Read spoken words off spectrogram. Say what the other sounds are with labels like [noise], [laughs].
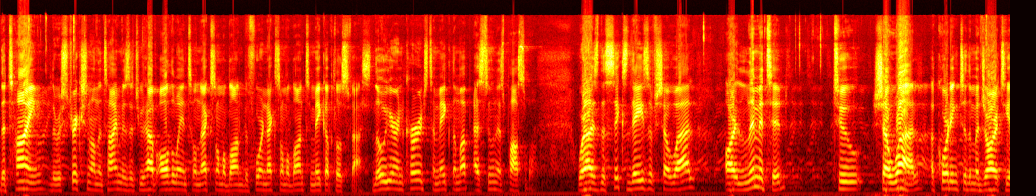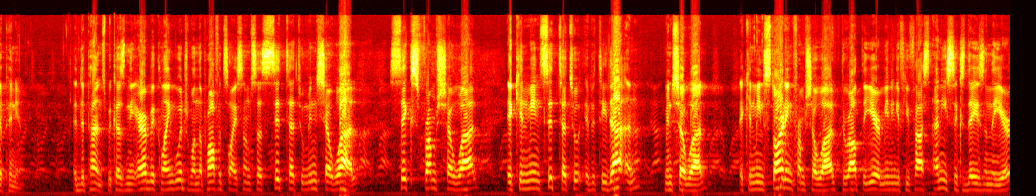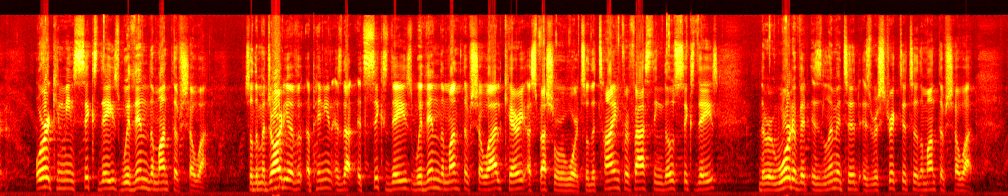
The time, the restriction on the time is that you have all the way until next Ramadan, before next Ramadan, to make up those fasts. Though you're encouraged to make them up as soon as possible. Whereas the six days of Shawwal are limited to Shawwal according to the majority opinion. It depends because in the Arabic language, when the Prophet ﷺ says sittatu min Shawwal, six from Shawwal, it can mean sittatu ibtida'an min Shawwal, it can mean starting from Shawwal throughout the year, meaning if you fast any six days in the year, or it can mean six days within the month of Shawwal. So the majority of opinion is that it's six days within the month of Shawwal carry a special reward. So the time for fasting those six days, the reward of it is limited, is restricted to the month of Shawwal.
